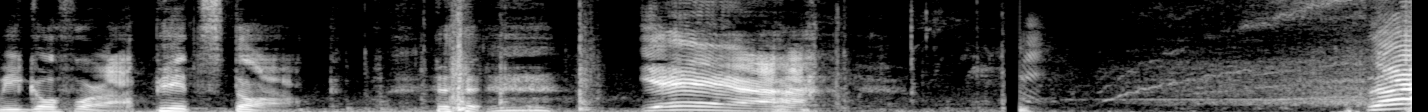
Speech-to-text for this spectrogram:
we go for a pit stop. yeah!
